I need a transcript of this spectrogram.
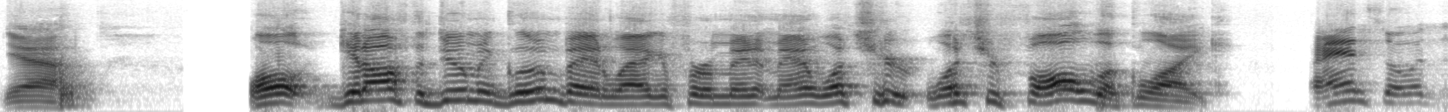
yeah. Well, get off the doom and gloom bandwagon for a minute, man. What's your what's your fall look like? And so it's,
